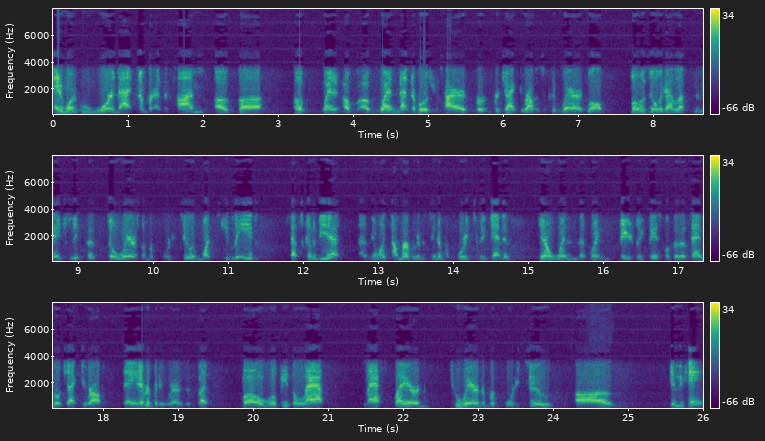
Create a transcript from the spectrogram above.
anyone who wore that number at the time of uh, of when of, of when that number was retired for, for Jackie Robinson could wear it. Well, Mo is the only guy left in the major league that still wears number 42, and once he leaves, that's going to be it. And the only time we're ever going to see number 42 again is you know when when Major League Baseball does its annual Jackie Robinson Day, and everybody wears it. But Mo will be the last last player to wear number 42 uh, in the game.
